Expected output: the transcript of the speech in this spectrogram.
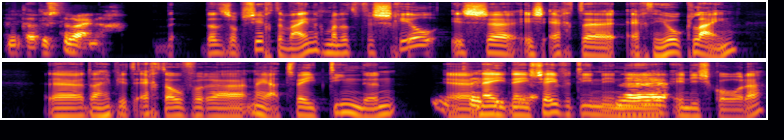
Dat is te weinig. Dat is op zich te weinig, maar dat verschil is, eh, is echt, eh, echt heel klein. Eh, dan heb je het echt over nou ja, twee tienden. Twee nee, nee, 17 in, Nee. die, in die score.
